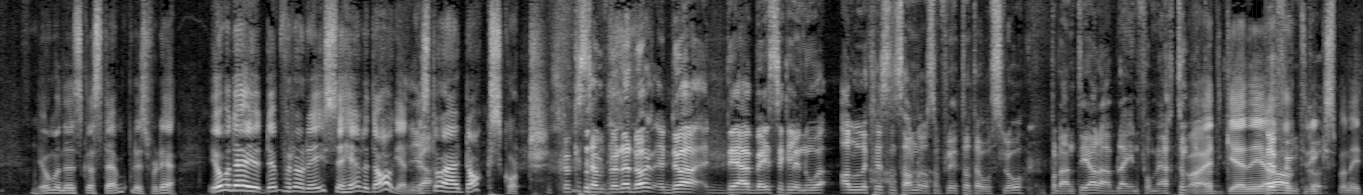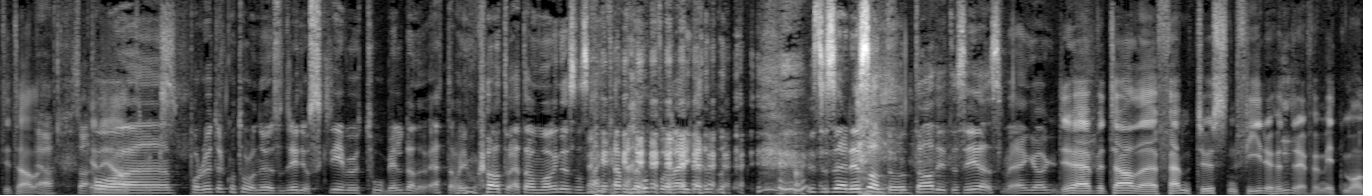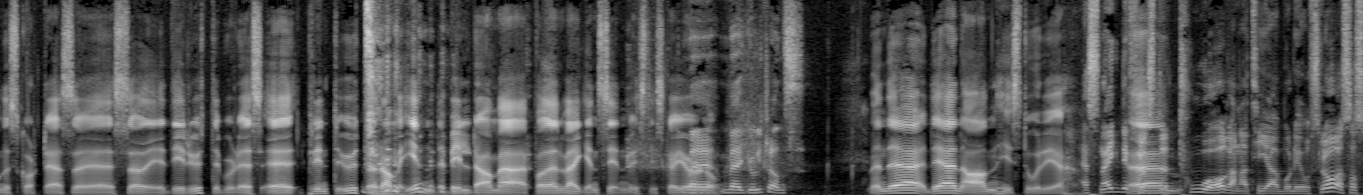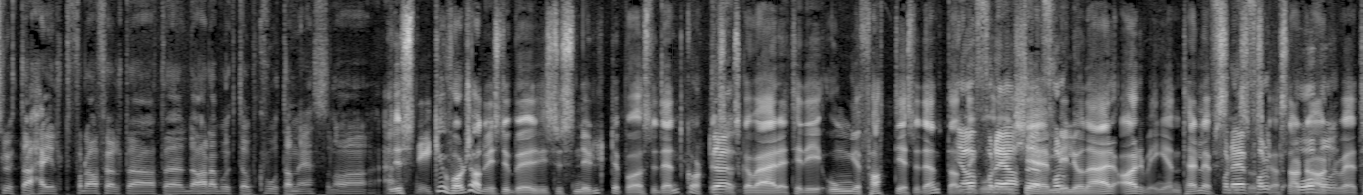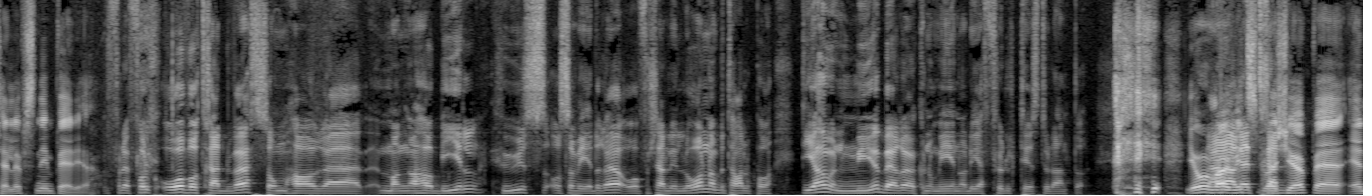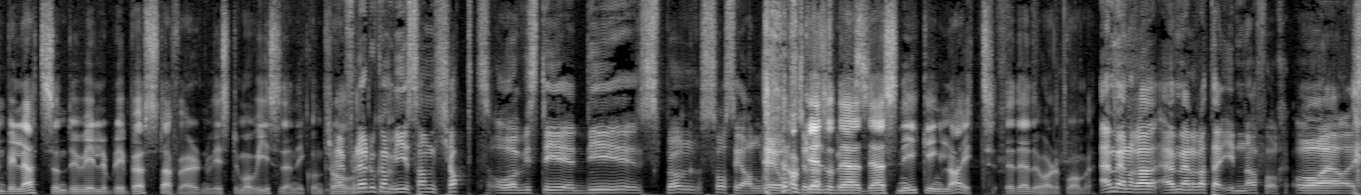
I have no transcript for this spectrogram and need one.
Jo, men den skal stemples for det. Jo, men det er, det er for å reise hele dagen. Det Ja. står her dagskort. Skal ikke stemple det. Da, da, det er basically noe alle kristiansandere som flytta til Oslo på den tida, der ble informert om. Det var et genialt triks på 90-tallet. ja, På, eh, på Ruter-kontoret nå så driver de og skriver ut to bilder nå. Ett av Jon Cato og ett av Magnus, og så henger de opp på veggen. Hvis du ser det er sånn, så ta de til sides med en gang. Du, jeg betaler 5400 for mitt månedskort, så, så de ruter burde eh, printe ut og ramme inn det bildet av meg på den veggen sin, hvis de skal gjøre Med, noe. med gullkrans. Men det, det er en annen historie. Jeg sneik de første Um, to årene av tida jeg bodde i Oslo, og så slutta jeg helt. For da følte jeg at eh, da hadde jeg brukt opp kvota mi. Men du sniker jo fortsatt hvis du, hvis du snylter på studentkortet, Det- som skal være til de unge, fattige studentene. Ja, det gode, ikke eh, folk- millionærarvingen Tellefsen, som skal snart over- arve Tellefsen-imperiet. For det er folk over 30 som har eh, Mange har bil, hus osv. Og, så videre, og forskjellige lån å betale på. De har jo en mye bedre økonomi når de er fulltidsstudenter. Jo, Det er vitsen med å kjøpe en billett som du ville bli busta for, hvis du må vise den i kontroll? Nei, fordi du kan vise den kjapt, og hvis de, de spør så å si aldri om Ok, så det er, det er sneaking light? Det er det du holder på med? Jeg mener, at, jeg mener at det er innafor.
